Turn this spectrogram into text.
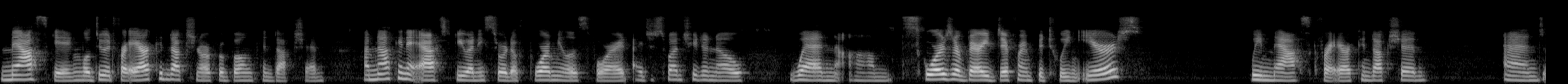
masking. We'll do it for air conduction or for bone conduction. I'm not going to ask you any sort of formulas for it. I just want you to know when um, scores are very different between ears, we mask for air conduction. And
